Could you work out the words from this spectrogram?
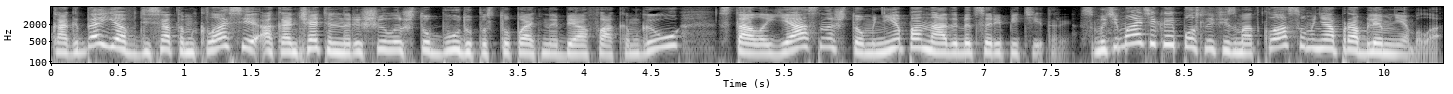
Когда я в 10 классе окончательно решила, что буду поступать на биофак МГУ, стало ясно, что мне понадобятся репетиторы. С математикой после физмат-класса у меня проблем не было,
